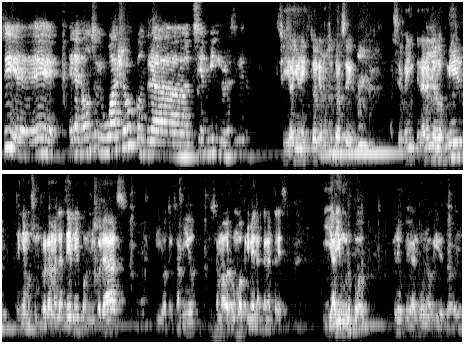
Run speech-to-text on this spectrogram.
Sí, eh, eh, eran 11 uruguayos contra 100.000 brasileños. Sí, hay una historia. Nosotros hace, hace 20, en el año 2000 teníamos un programa en la tele con Nicolás y otros amigos, se llamaba Rumbo a Primera, en Canal 3. Y hay un grupo, creo que alguno vive todavía,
